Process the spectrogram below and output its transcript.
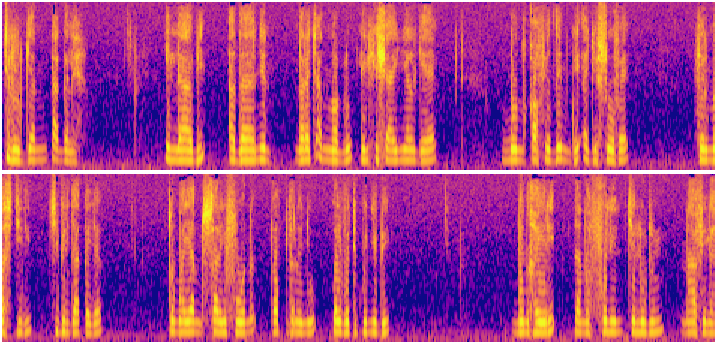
ci lul genn tàggale illaa bi adaanin dara ci ak noddu lil xishaay ñeel gee munxafidin guy aji suufe fil masjidi ci biir jàkka ja tuma yan sarifuuna topp danañu walbatiku ñibbi. Min xëyri tana fulin ci ludul naafila.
